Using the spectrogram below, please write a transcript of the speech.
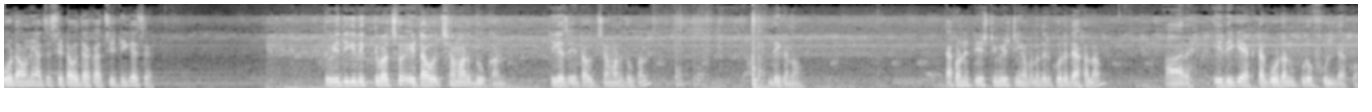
গোডাউনে আছে সেটাও দেখাচ্ছি, ঠিক আছে? তো এদিকে দেখতে পাচ্ছ, এটা হচ্ছে আমার দোকান, ঠিক আছে? এটা হচ্ছে আমার দোকান। দেখে নাও। এখন টেস্টিং মেস্টিং আপনাদের করে দেখালাম। আর এদিকে একটা গোডাউন পুরো ফুল, দেখো।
